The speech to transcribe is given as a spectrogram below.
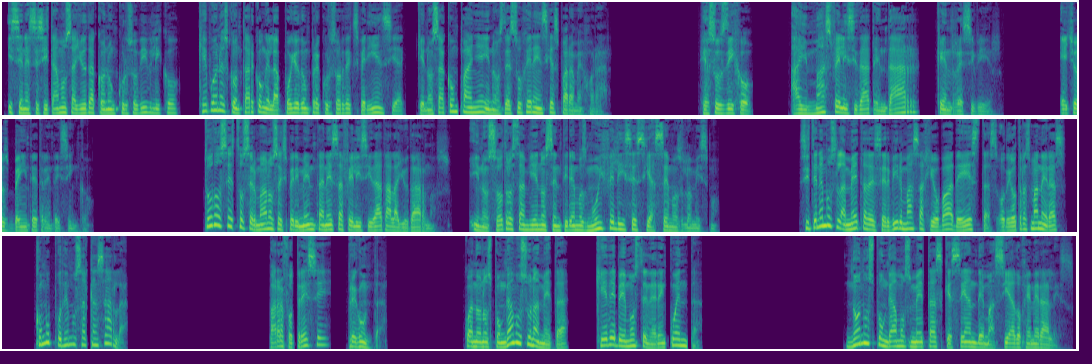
Y si necesitamos ayuda con un curso bíblico, Qué bueno es contar con el apoyo de un precursor de experiencia que nos acompañe y nos dé sugerencias para mejorar. Jesús dijo, hay más felicidad en dar que en recibir. Hechos 20:35. Todos estos hermanos experimentan esa felicidad al ayudarnos, y nosotros también nos sentiremos muy felices si hacemos lo mismo. Si tenemos la meta de servir más a Jehová de estas o de otras maneras, ¿Cómo podemos alcanzarla? Párrafo 13. Pregunta. Cuando nos pongamos una meta, ¿qué debemos tener en cuenta? No nos pongamos metas que sean demasiado generales.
